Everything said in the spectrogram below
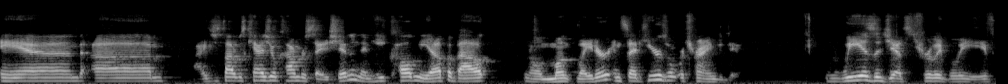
and um, I just thought it was casual conversation. And then he called me up about you know, a month later and said, Here's what we're trying to do. We as the Jets truly believe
